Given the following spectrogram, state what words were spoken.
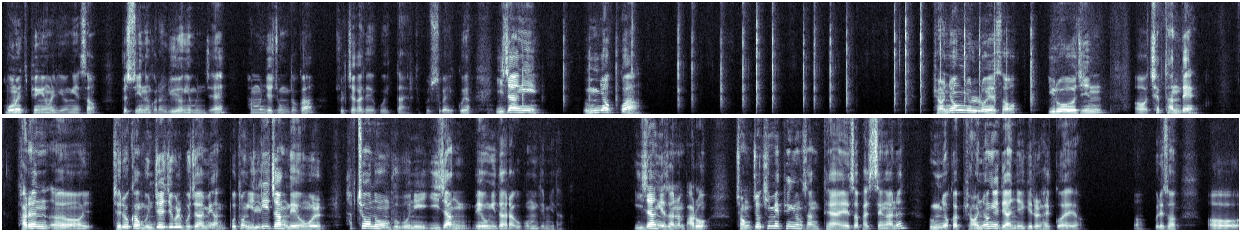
모멘트 평형을 이용해서 풀 수 있는 그런 유형의 문제 한 문제 정도가 출제가 되고 있다 이렇게 볼 수가 있고요. 이 장이 응력과 변형률로 해서 이루어진 어, 챕터인데 다른 어, 재료학 문제집을 보자면 보통 1, 2장 내용을 합쳐놓은 부분이 2장 내용이다라고 보면 됩니다. 2장에서는 바로 정적 힘의 평형 상태에서 발생하는 응력과 변형에 대한 얘기를 할 거예요. 어? 그래서 어,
